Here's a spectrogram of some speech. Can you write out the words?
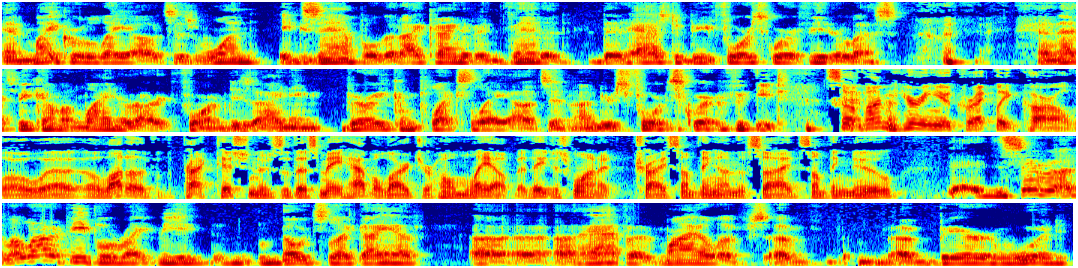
And micro layouts is one example that I kind of invented that has to be four square feet or less. and that's become a minor art form, designing very complex layouts in under four square feet. so, if I'm hearing you correctly, Carl, though, uh, a lot of the practitioners of this may have a larger home layout, but they just want to try something on the side, something new. Uh, several, a lot of people write me notes like I have uh, a, a, half a mile of, of uh, bare wood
